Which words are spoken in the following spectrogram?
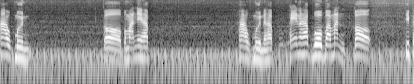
ห้าหกหมื่นก็ประมาณนี้ครับห้าหกหมื่นนะครับแพงนะครับวัวบามันก็ที่แพ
